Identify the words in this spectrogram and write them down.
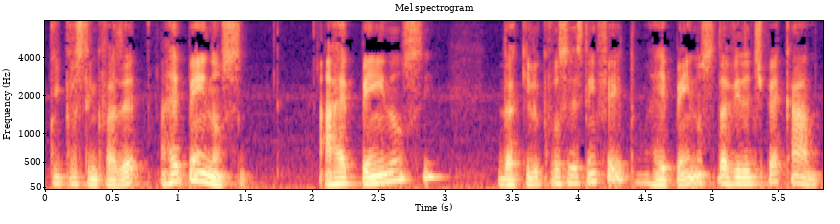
o que, que você tem que fazer? Arrependam-se. Arrependam-se daquilo que vocês têm feito. Arrependam-se da vida de pecado.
